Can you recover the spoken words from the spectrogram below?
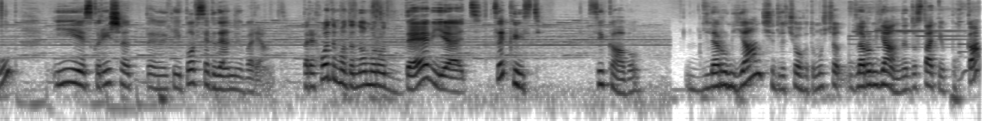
губ. І скоріше такий повсякденний варіант. Переходимо до номеру 9. Це кисть. Цікаво. Для рум'ян чи для чого? Тому що для рум'ян недостатньо пухка,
